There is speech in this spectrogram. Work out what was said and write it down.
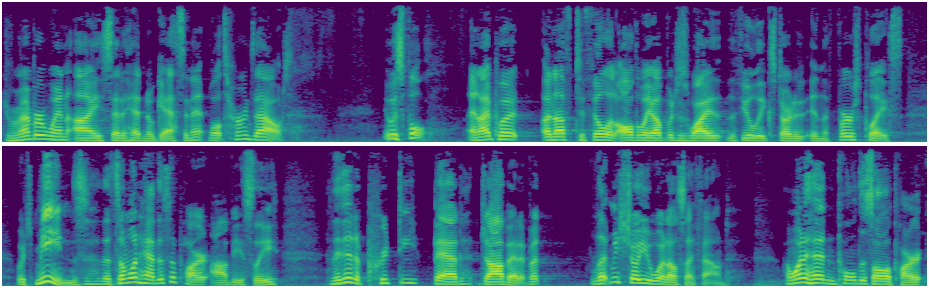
do you remember when I said it had no gas in it? Well, it turns out it was full. And I put enough to fill it all the way up, which is why the fuel leak started in the first place. Which means that someone had this apart, obviously, and they did a pretty bad job at it. But let me show you what else I found. I went ahead and pulled this all apart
